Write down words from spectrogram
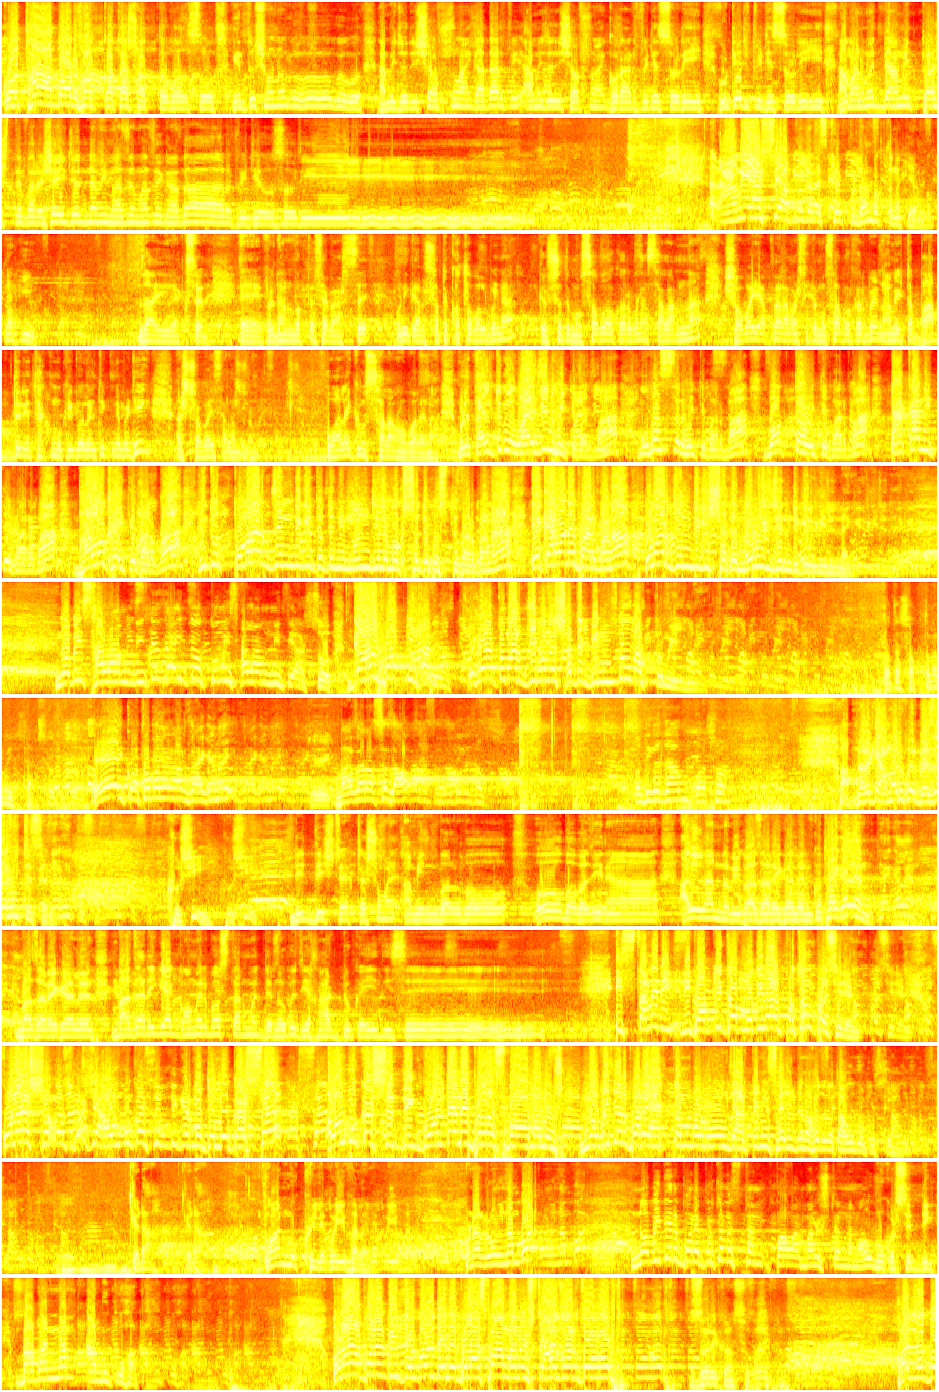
কথা বর হক, কথা সত্য বলছো। কিন্তু শোনো গো আমি যদি সবসময় গাদার আমি যদি সবসময় ঘোড়ার পিঠে সরি, উটের পিঠে সরি, আমার মধ্যে আমিত্ব আসতে পারে, সেই জন্য আমি মাঝে মাঝে গাদার পিঠেও সরি। আর আমি আসছি আপনাদের আজকে প্রধান বক্তা নাকি আমি? নাকি? যাই রাখছেন। প্রধান বক্তা সাহেব আসছে, উনি কারোর সাথে কথা বলবে না কেউ সাথে মুসাফা করবে না, সালাম না। সবাই আপনারা আমার সাথে মুসাফা করবেন, আমি একটা ভাব ধরে থাকব, কি বলেন, ঠিক নেবে, ঠিক? আর সবাই সালাম দিলাম ওয়ালাইকুম সালামও বলে না। বলে তাইলে তুমি ওয়াইজিন হইতে পারবা মুবাসসির হইতে পারবা বক্তা হইতে পারবা টাকা নিতে পারবা ভালো খাইতে পারবা কিন্তু তোমার জিন্দগিতে তুমি মঞ্জিলে মকসদে বসতে পারবা না এ কারণে পারবা না তোমার জিন্দগির সাথে নবীর জিন্দগির মিল নাই। নবী সালাম দিতে যাই তো তুমি সালাম নিতে আসছো। গালফ ডিফারেন্স এখানে তোমার জীবনের সাথে বিন্দু মাত্র মিল নাই। কথা সত্য না মিথ্যা? এই কথা বলার আর জায়গা নাই জায়গা নাই। বাজার আছে যাও। ওদিকে যাও বসো। আপনারা কি আমার উপর বেজার হইতেছেন? খুশি? খুশি। নির্দিষ্ট একটা সময় আমিন বলব ও বাবাজিরা আল্লাহ নবী বাজারে গেলেন? কোথায় গেলেন? বাজারে গেলেন। বাজারে গিয়ে গমের বস্তার মধ্যে নবীজি হাত ঢুকাই দিছে। ইসলামী রিপাবলিক অফ মদিনার প্রথম প্রেসিডেন্ট ওনার সংস্পর্শে আবু বকর সিদ্দিকের মতো লোক আসছে। Abu Bakar Siddique golden A plus পাওয়া মানুষ। নবীদের পরে এক নম্বর রোল যার, তিনি সাইয়েদনা হযরত আবু বকর সিদ্দিক। কেডা? কেডা? কোন মুখ খুলে কই ফেলেন? ওনার রোল নাম্বার নবীদের পরে প্রথম স্থান পাওয়ার মানুষটার নাম আবু বকর সিদ্দিক। বাবার নাম আবু কুহাফা। ওনার পরে দ্বিতীয় গোল্ডেন প্লাস পাওয়া মানুষটা হযরত ওমর। জোরে কোন সুবহানাল্লাহ। হযরত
